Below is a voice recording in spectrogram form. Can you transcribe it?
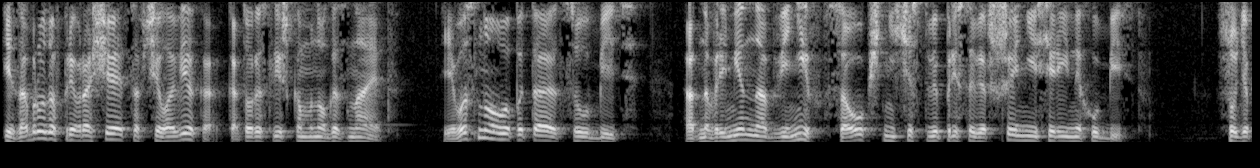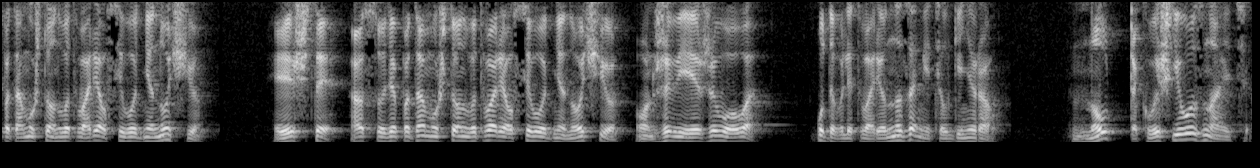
и Забродов превращается в человека, который слишком много знает. Его снова пытаются убить, одновременно обвинив в сообщничестве при совершении серийных убийств. Судя по тому, что он вытворял сегодня ночью... Ишь ты, а судя по тому, что он вытворял сегодня ночью, он живее живого, удовлетворенно заметил генерал. Ну, так вы ж его знаете.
